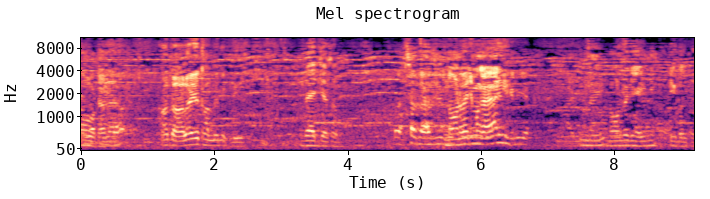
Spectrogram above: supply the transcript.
ਹੋਟਲ ਹੈ। ਆ ਦਾਲ ਆ ਇਹ ਖਾਂਦੇ ਨਿਕਲੀ ਵੈਜ ਹੈ ਸਭ। ਸਰਦਾਰ ਜੀ। ਨੌਨ ਵੈਜ ਮੰਗਾਇਆ ਨਹੀਂ ਨਹੀਂ। ਨੌਨ ਵੈਜ ਹੈ ਹੀ ਨਹੀਂ ਟੇਬਲ ਤੇ।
